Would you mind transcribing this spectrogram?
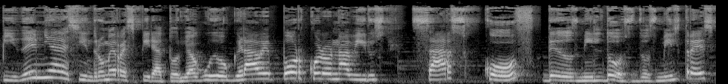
epidemia de síndrome respiratorio agudo grave por coronavirus SARS-CoV de 2002-2003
